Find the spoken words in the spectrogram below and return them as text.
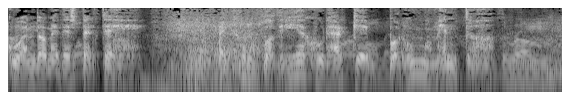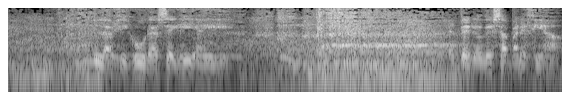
Cuando me desperté, podría jurar que por un momento la figura seguía ahí, pero desapareció.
